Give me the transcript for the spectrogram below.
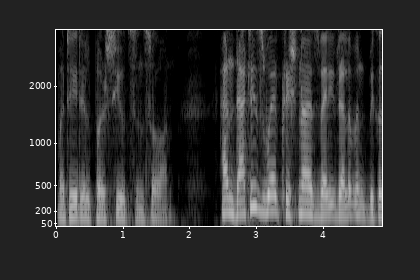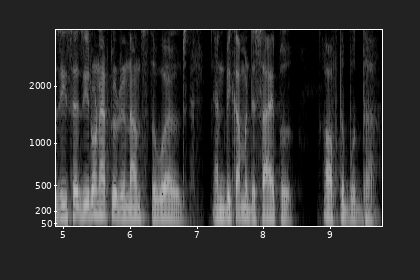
material pursuits and so on. And that is where krishna is very relevant because he says you don't have to renounce the world and become a disciple of the buddha.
